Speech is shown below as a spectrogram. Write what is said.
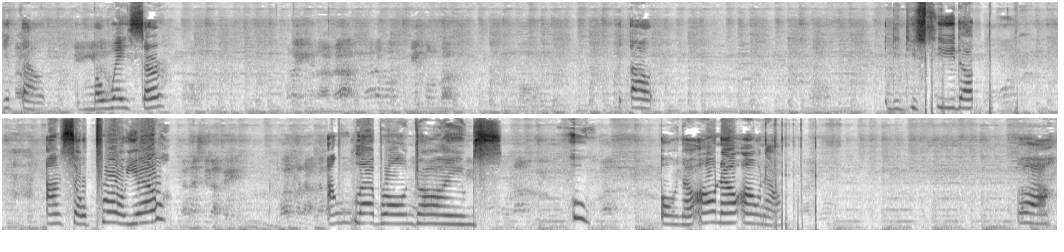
Get out. My way, sir. Get out. Did you see that? I'm so pro, yo. I'm LeBron James. Ooh. Oh no, oh no, oh no. Ah.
